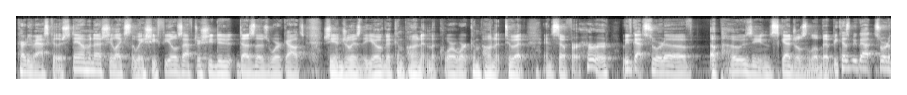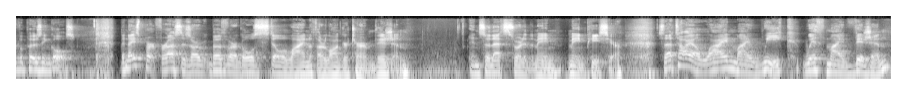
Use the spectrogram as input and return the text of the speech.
cardiovascular stamina. She likes the way she feels after she do, does those workouts workouts. She enjoys the yoga component and the core work component to it. And so for her, we've got sort of opposing schedules a little bit because we've got sort of opposing goals. The nice part for us is our both of our goals still align with our longer term vision. And so that's sort of the main main piece here. So that's how I align my week with my vision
